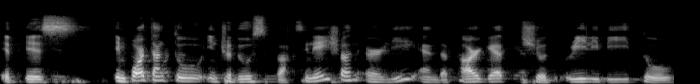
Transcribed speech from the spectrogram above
It is important to introduce vaccination early and the target should really be to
